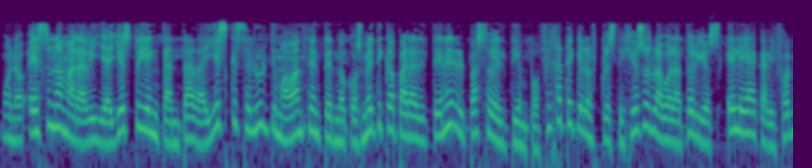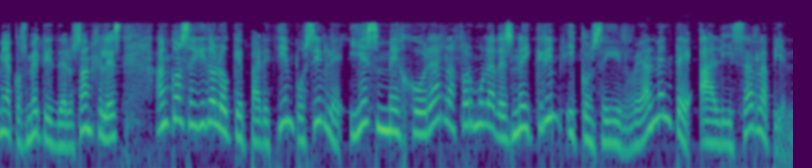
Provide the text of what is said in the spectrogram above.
Bueno, es una maravilla. Yo estoy encantada. Y es que es el último avance en tecnocosmética para detener el paso del tiempo. Fíjate que los prestigiosos laboratorios LA California Cosmetics de Los Ángeles han conseguido lo que parecía imposible y es mejorar la fórmula de Snake Cream y conseguir realmente alisar la piel.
